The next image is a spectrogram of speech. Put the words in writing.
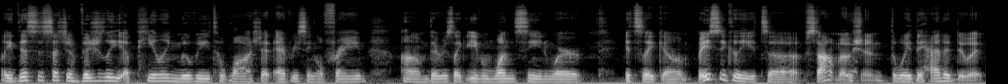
Like this is such a visually appealing movie to watch at every single frame. Um, there was like even one scene where it's like um, basically it's a stop motion the way they had to do it.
